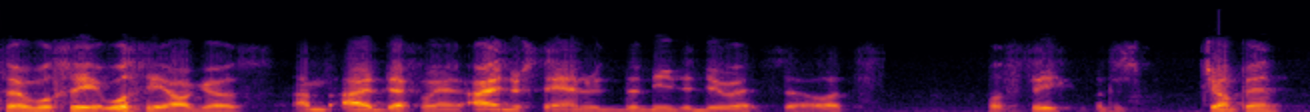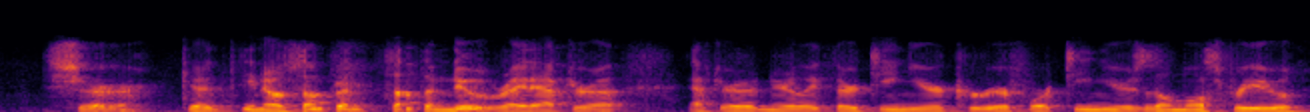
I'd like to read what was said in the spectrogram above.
So we'll see. We'll see how it goes. I'm. I definitely. I understand the need to do it. So let's let's see. Let's just jump in. Sure. Good. You know, something something new, right? After a after a nearly 13 year career, 14 years almost for you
